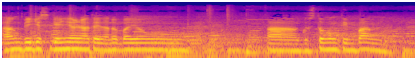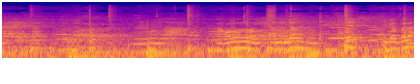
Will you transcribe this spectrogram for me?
Ang biggest gainer natin, ano ba yung ah, gusto mong timbang? Ako, ano lang. Eh, ikaw pala.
